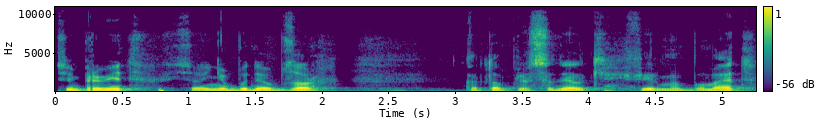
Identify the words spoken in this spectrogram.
Всім привіт! Сьогодні буде обзор картоплі садилки фірми Бомет.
